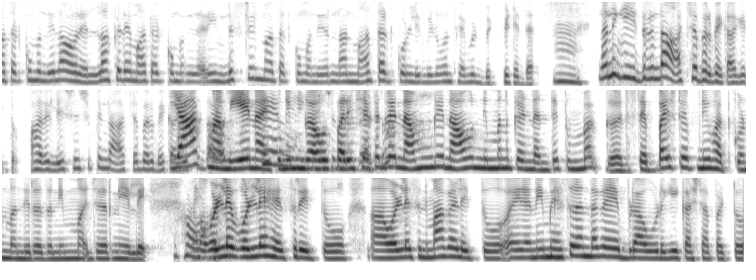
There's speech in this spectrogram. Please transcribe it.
ಮಾತಾಡ್ಕೊಂಡ್ ಬಂದಿಲ್ಲ ಅವ್ರ ಎಲ್ಲಾ ಕಡೆ ಮಾತಾಡ್ಕೊಂಡ್ ಬಂದಿದ್ದಾರೆ ಇಂಡಸ್ಟ್ರಿಲ್ ಮಾತಾಡ್ಕೊಂಡ್ ಬಂದಿದ್ದಾರೆ ನಾನು ಮಾತಾಡ್ಕೊಳ್ಳಿ ಬಿಡು ಅಂತ ಹೇಳ್ಬಿಟ್ಟು ಬಿಟ್ಬಿಟ್ಟಿದ್ದೆ. ನನಗೆ ಇದ್ರಿಂದ ಆಚೆ ಬರ್ಬೇಕಾಗಿತ್ತು. ಆ ರಿಲೇಶನ್ಶಿಪ್ ಇಂದ ಆಚೆ ಯಾಕ್ ಬರ್ಬೇಕಾಗಿತ್ತು ಮ್ಯಾಮ್ ಏನಾಯ್ತು? ನಿಮ್ಗೆ ಅವ್ರ ಪರಿಚಯ ಯಾಕಂದ್ರೆ ನಮ್ಗೆ ನಾವು ನಿಮ್ಮನ್ನ ಕಂಡಂತೆ ತುಂಬಾ ಸ್ಟೆಪ್ ಬೈ ಸ್ಟೆಪ್ ನೀವು ಹತ್ಕೊಂಡ್ ಬಂದಿರೋದು ನಿಮ್ಮ ಜರ್ನಿಯಲ್ಲಿ. ಒಳ್ಳೆ ಒಳ್ಳೆ ಹೆಸರಿತ್ತು ಒಳ್ಳೆ ಸಿನಿಮಾಗಳಿತ್ತು. ನಿಮ್ಮ ಹೆಸರು ಅಂದಾಗ ಬಿಡು ಆ ಹುಡುಗಿ ಕಷ್ಟಪಟ್ಟು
